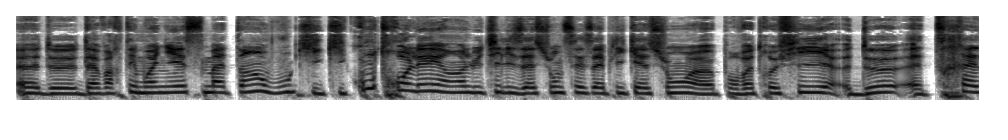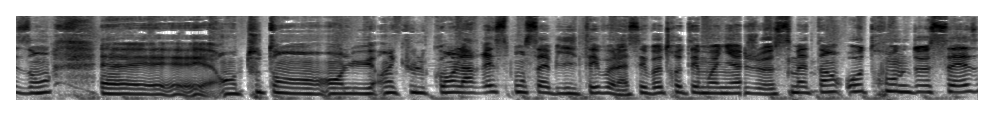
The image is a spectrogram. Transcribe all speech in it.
de d'avoir témoigné ce matin. Vous qui qui contrôlez hein, l'utilisation de ces applications pour votre fille de 13 ans, euh, en tout en, en lui inculquant la responsabilité. Voilà, c'est votre témoignage ce matin au 32 16.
